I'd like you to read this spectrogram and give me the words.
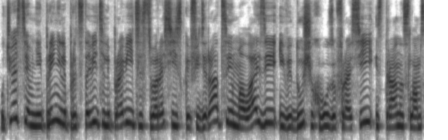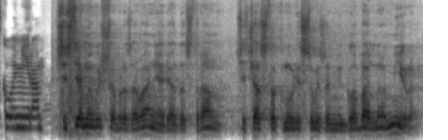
Участие в ней приняли представители правительства Российской Федерации, Малайзии и ведущих вузов России и стран исламского мира. Системы высшего образования ряда стран сейчас столкнулись с вызовами глобального мира –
